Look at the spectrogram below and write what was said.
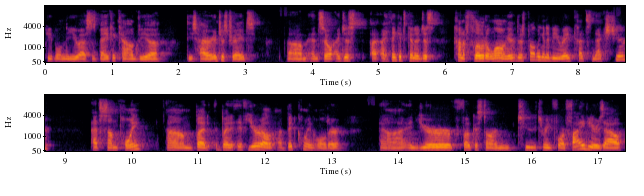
people in the U.S.'s bank account via these higher interest rates. Um, and so I just I think it's going to just kind of float along. There's probably going to be rate cuts next year at some point. Um, but but if you're a, a Bitcoin holder uh, and you're focused on two, three, four, five years out,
